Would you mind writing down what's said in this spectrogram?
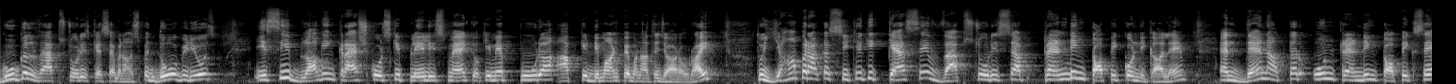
गूगल वेब स्टोरीज कैसे बनाओ। उस पर दो वीडियोस इसी ब्लॉगिंग क्रैश कोर्स की प्लेलिस्ट में है, क्योंकि मैं पूरा आपके डिमांड पे बनाते जा रहा हूँ राइट तो यहाँ पर आकर सीखे कि कैसे वेब स्टोरीज से आप ट्रेंडिंग टॉपिक को निकालें एंड देन आफ्टर उन ट्रेंडिंग टॉपिक से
